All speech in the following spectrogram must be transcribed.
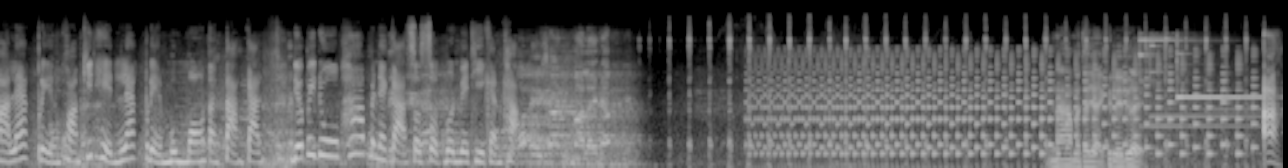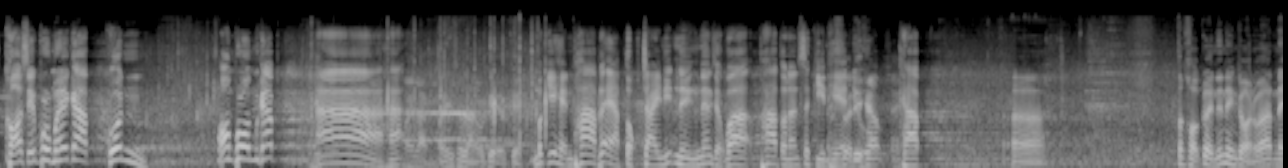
มาแลกเปลี่ยนความคิดเห็นแลกเปลี่ยนมุมมองต่างๆ กัน เดี๋ยวไปดูภาพบรรยากาศสดๆ บนเวทีกันค่ะหน้ามันจะใหญ่ขึ้นเรื่อยๆ อะ ขอเสียงปรบมือให้กับคุณอองพรหมครับ อ่าฮะ ถอยหลังอันนี้ถอยหลังโอเคโอเค เมื่อกี้เห็นภาพแล้วแอบตกใจนิดนึง เนื่องจากว่าภาพตอนนั้นสกินเฮดสวัสดีครับ ครับ เอ่อ ต้องขอเกริ่นนิดนึงก่อนว่าใน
